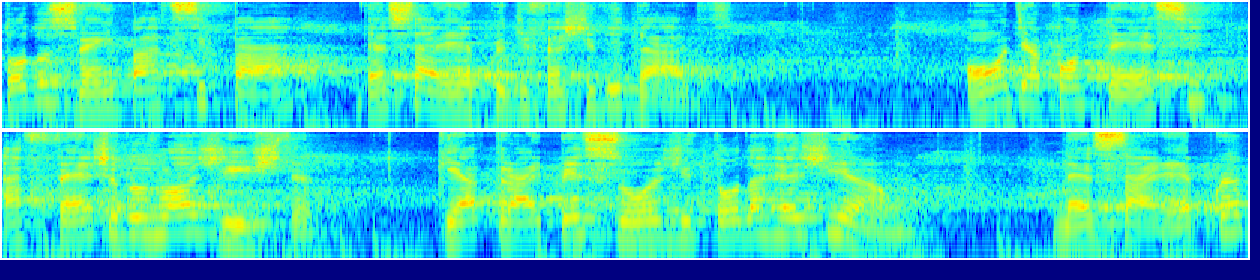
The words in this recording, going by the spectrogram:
todos vêm participar dessa época de festividades, onde acontece a festa dos lojistas, que atrai pessoas de toda a região. Nessa época,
